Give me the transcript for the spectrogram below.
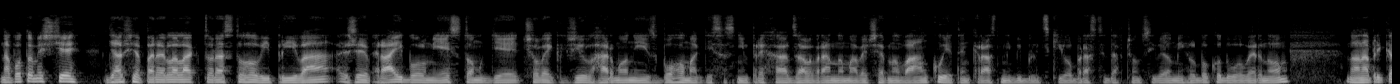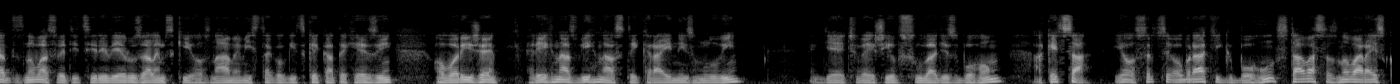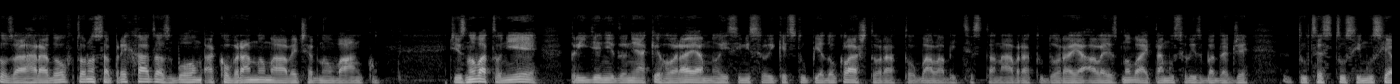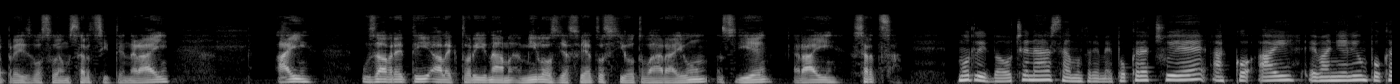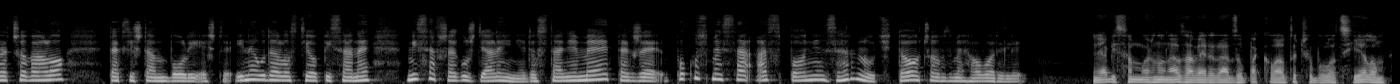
No a potom ešte ďalšia paralela, ktorá z toho vyplýva, že raj bol miestom, kde človek žil v harmonii s Bohom a kde sa s ním prechádzal v rannom a večernom vánku. Je ten krásny biblický obraz, teda v čom si veľmi hlboko dôvernom. No a napríklad znova svätý Cyril Jeruzalemský, ho známe mystagogické katechézy, hovorí, že hriech nás vyhnal z tej krajiny zmluvy, kde človek žil v súlade s Bohom a keď sa jeho srdce obráti k Bohu, stáva sa znova rajskou záhradou, v ktorom sa prechádza s Bohom ako v rannom a večernom vánku. Či znova to nie je prídenie do nejakého raja. Mnohí si mysleli, keď vstúpia do kláštora, to mala byť cesta návratu do raja, ale znova aj tam museli zbadať, že tú cestu si musia prejsť vo svojom srdci. Ten raj, aj uzavretý, ale ktorý nám milosť a sviatosti otvárajú, je raj srdca. Modlitba očenáš samozrejme pokračuje, ako aj Evangelium pokračovalo, taktiež tam boli ešte iné udalosti opísané. My sa však už ďalej nedostaneme, takže pokúsme sa aspoň zhrnúť to, o čom sme hovorili. Ja by som možno na záver rád zopakoval to, čo bolo cieľom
